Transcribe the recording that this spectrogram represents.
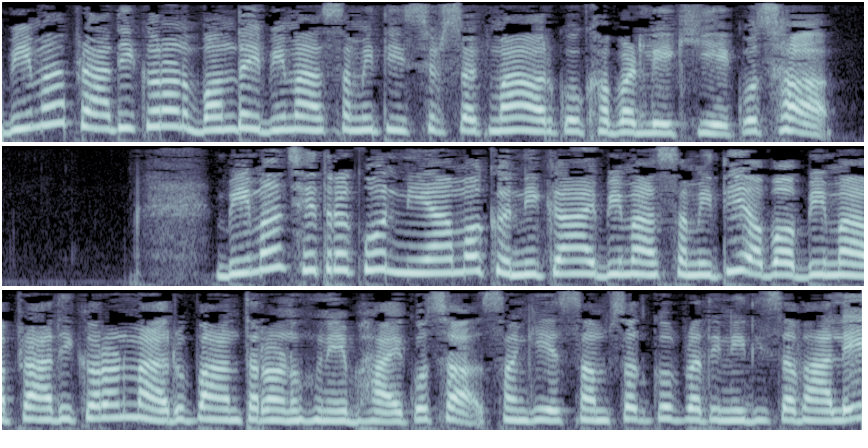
बीमा प्राधिकरण बन्दै बीमा समिति शीर्षकमा अर्को खबर लेखिएको छ। बीमा क्षेत्रको नियामक निकाय बीमा समिति अब बीमा प्राधिकरणमा रूपान्तरण हुने भएको छ। संघीय संसदको प्रतिनिधि सभाले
